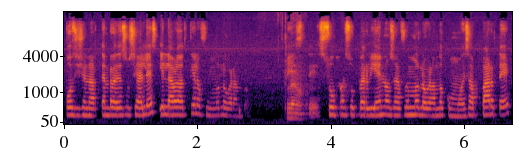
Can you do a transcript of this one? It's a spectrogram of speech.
posicionarte en redes sociales y la verdad que lo fuimos logrando. Claro. Este, súper, súper bien, o sea, fuimos logrando como esa parte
